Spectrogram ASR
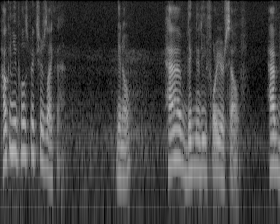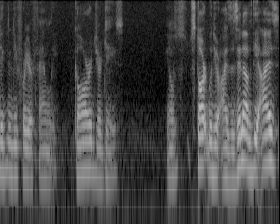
How can you post pictures like that? You know, have dignity for yourself. Have dignity for your family. Guard your gaze. You know, start with your eyes. The zina of the eyes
